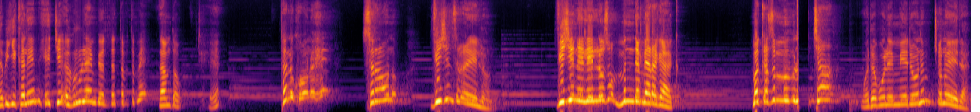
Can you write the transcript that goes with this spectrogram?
ነብይ ከሌን ሄጄ እግሩ ላይም ቢሆን ተጠብጥቤ ላምጣው። ተልኮ ነው ይሄ? ስራው ነው? vision ስለሌለው ነው? vision የሌለው ሰው ምን እንደሚያደርግ አያውቅም። በቃ ዝም ብሎ ብቻ ወደ ቦሌ የሚሄደውንም ጭኖ ይሄዳል።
